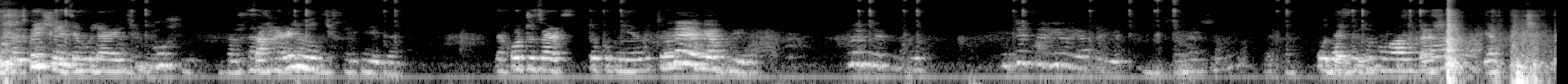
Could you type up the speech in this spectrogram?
Початку кіти гуляють. Сохраніть. Заходжу зараз документи. Yap.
